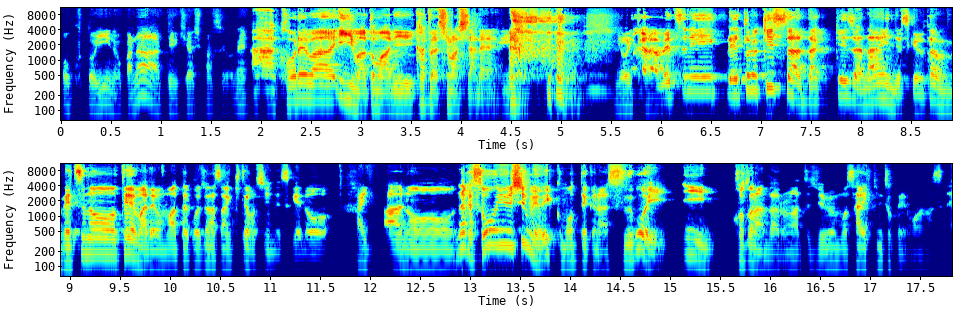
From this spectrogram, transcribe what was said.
置くといいのかなっていう気がしますよね。ああ、これはいいまとまり方しましたね。だから別にレトロ喫茶だけじゃないんですけど、多分別のテーマでもまた小島さん来てほしいんですけど、はい。あのーなんかそういう趣味を一個持っていくのはすごいいいことなんだろうなって自分も最近特に思いますね。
